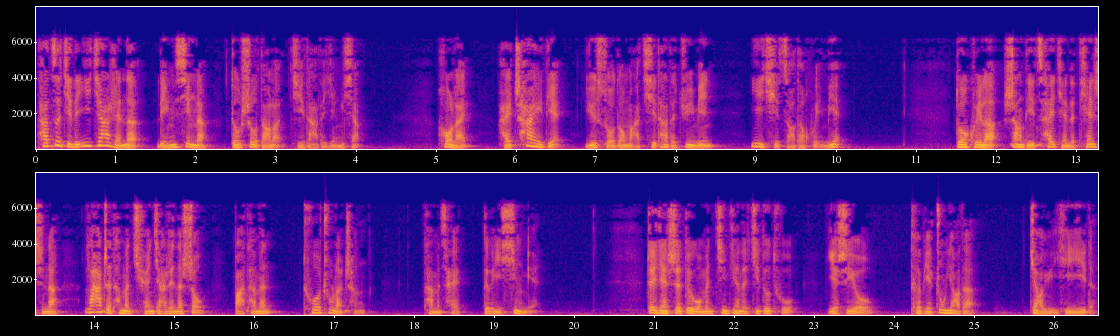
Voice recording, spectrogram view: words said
他自己的一家人的灵性呢，都受到了极大的影响。后来还差一点与索多玛其他的居民一起遭到毁灭。多亏了上帝差遣的天使呢，拉着他们全家人的手，把他们拖出了城，他们才得以幸免。这件事对我们今天的基督徒也是有特别重要的教育意义的。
